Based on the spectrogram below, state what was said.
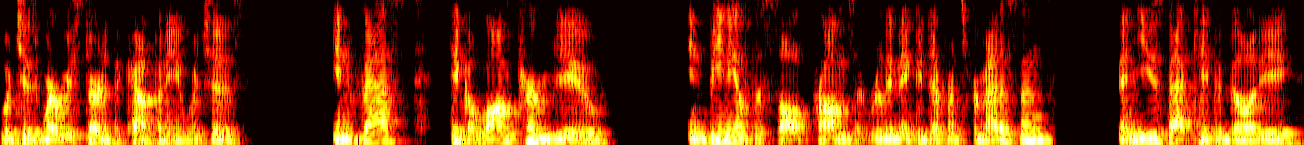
which is where we started the company, which is invest, take a long-term view in being able to solve problems that really make a difference for medicines, and use that capability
